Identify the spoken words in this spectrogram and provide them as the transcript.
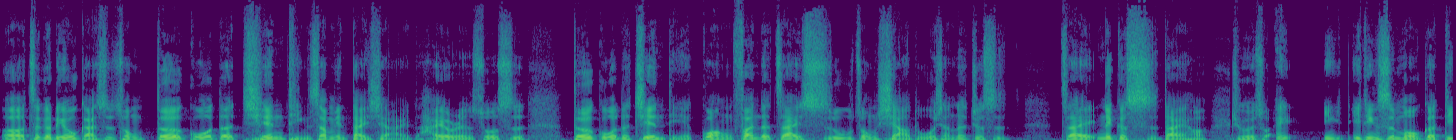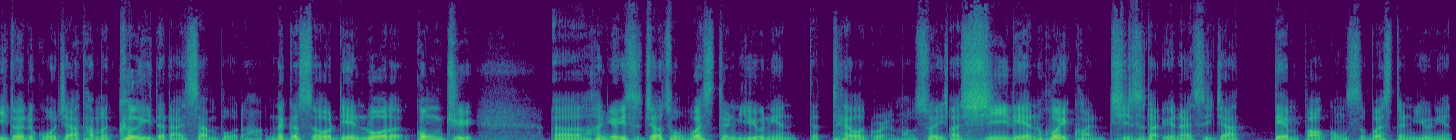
呃这个流感是从德国的潜艇上面带下来的，还有人说是德国的间谍广泛的在食物中下毒。我想那就是在那个时代哈，就会说哎一一定是某个敌对的国家他们刻意的来散播的哈。那个时候联络的工具。呃，很有意思，叫做 Western Union 的 Telegram，哈所以呃，西联汇款其实它原来是一家电报公司 Western Union，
